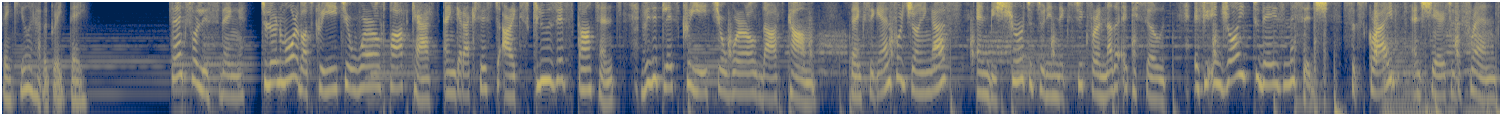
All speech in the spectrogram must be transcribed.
Thank you and have a great day. Thanks for listening. To learn more about Create Your World podcast and get access to our exclusive content, visit letscreateyourworld.com. Thanks again for joining us and be sure to tune in next week for another episode. If you enjoyed today's message, subscribe and share it with a friend.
